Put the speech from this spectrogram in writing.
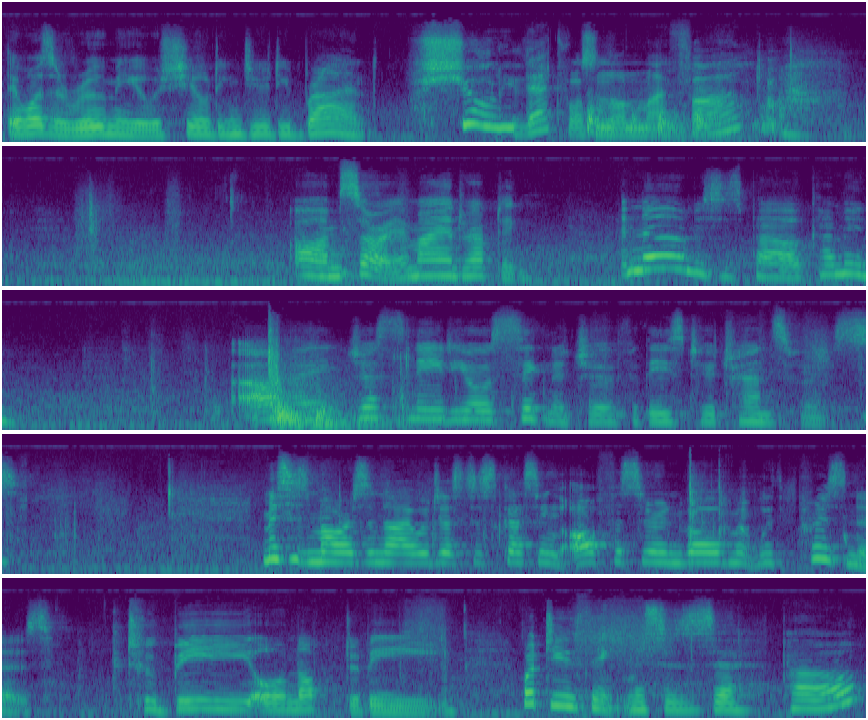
There was a rumour you were shielding Judy Bryant. Surely that wasn't on my file. Oh, I'm sorry. Am I interrupting? No, Mrs. Powell, come in. I just need your signature for these two transfers. Mrs. Morris and I were just discussing officer involvement with prisoners. To be or not to be. What do you think, Mrs. Uh, Powell?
